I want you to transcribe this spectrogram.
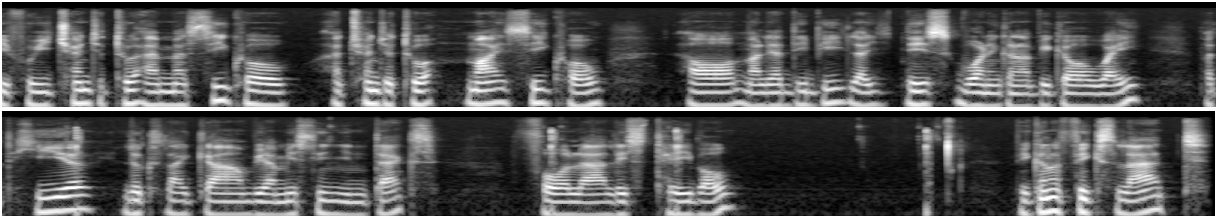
if we change it to MS SQL, I change it to MySQL or MariaDB, like this warning gonna be go away. But here it looks like uh, we are missing index for uh, this table. We're gonna fix that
